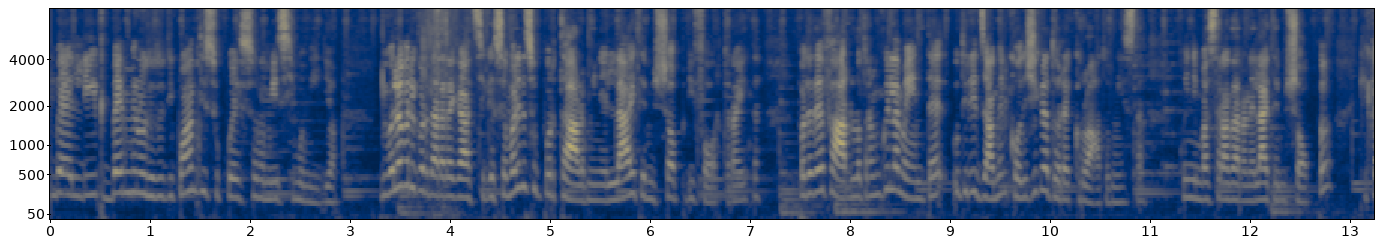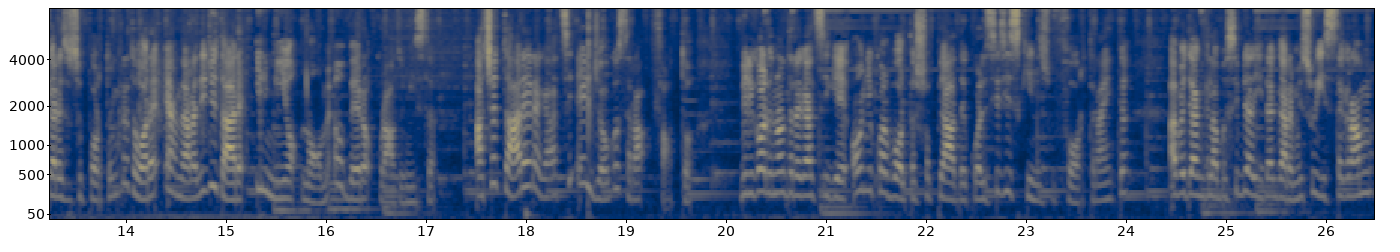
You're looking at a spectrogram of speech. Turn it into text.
belli, benvenuti tutti quanti su questo nuovissimo video. Vi volevo ricordare ragazzi che se volete supportarmi nell'item shop di Fortnite potete farlo tranquillamente utilizzando il codice creatore Croatomist. Quindi basterà andare nell'item shop, cliccare su supporto un creatore e andare a digitare il mio nome, ovvero Croatomist. Accettare ragazzi e il gioco sarà fatto. Vi ricordo inoltre ragazzi che ogni qualvolta shoppiate qualsiasi skin su Fortnite avete anche la possibilità di taggarmi su Instagram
